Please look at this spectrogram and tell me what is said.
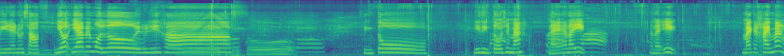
มีไดโนเสาร์เยอะแยะไปหมดเลยดูดิครับสิงโตสิงโตมีสิงโตใช่ไหมไหนอะไรอีกอะไรอีก มากับใครมั่ง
